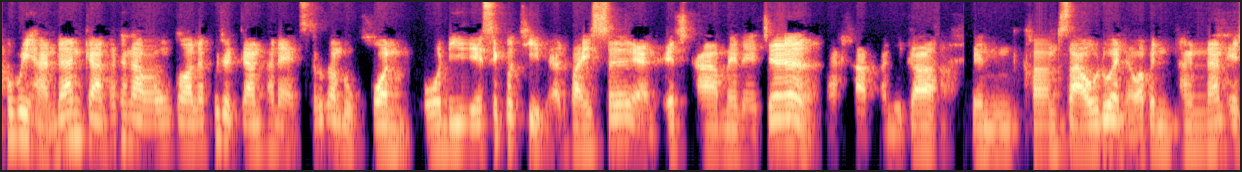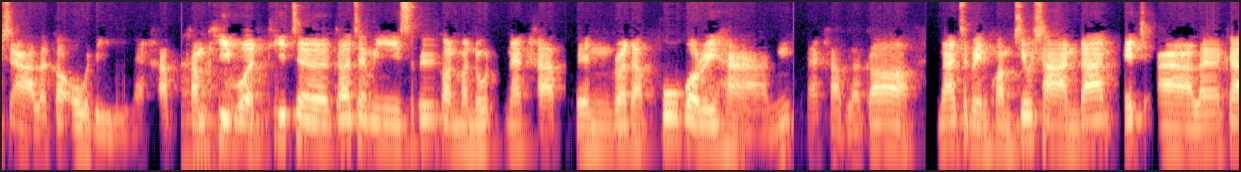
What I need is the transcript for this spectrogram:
ผู้บริหารด้านการพัฒนาองค์กรและผู้จัดการแผนกทรัพยากรบุคคล OD Executive Advisor and HR Manager นะครับอันนี้ก็เป็นคอนซัลท์ด้วยแต่ว่าเป็นทางด้าน HR แล้วก็ OD นะครับคำคีย์เวิร์ดที่เจอก็จะมีทรัพยากรมนุษย์นะครับเป็นระดับผู้บริหารนะครับแล้วก็น่าจะเป็นความเชี่ยวชาญด้าน HR แล้วก็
